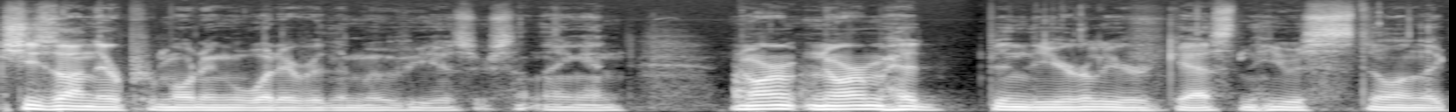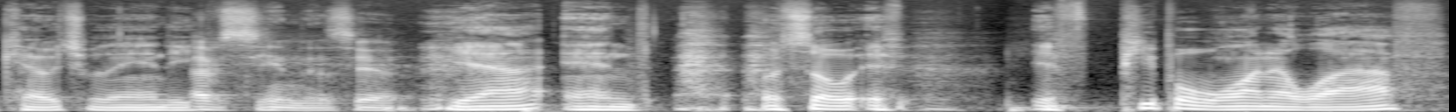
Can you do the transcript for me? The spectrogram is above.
she's on there promoting whatever the movie is or something. And Norm Norm had been the earlier guest, and he was still on the couch with Andy. I've seen this, yeah. yeah, and so if if people want to laugh,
